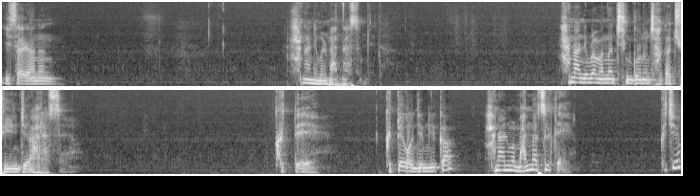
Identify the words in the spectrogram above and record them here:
이사야는 하나님을 만났습니다. 하나님을 만난 증거는 자가 주인인 줄 알았어요. 그때, 그때가 언제입니까? 하나님을 만났을 때. 그죠?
